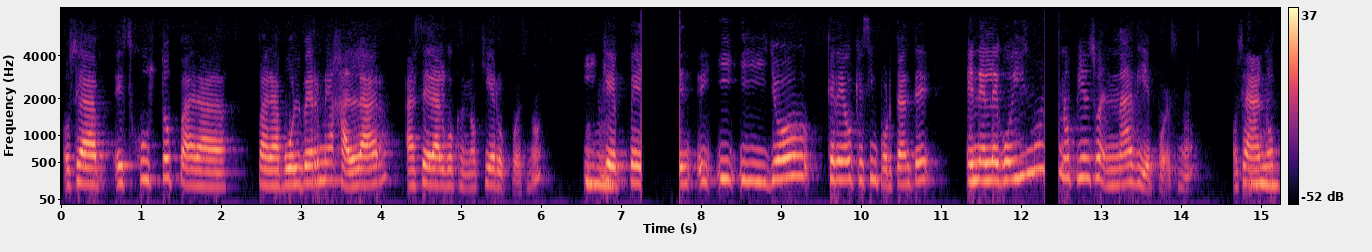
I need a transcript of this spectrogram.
o sea, es justo para, para volverme a jalar a hacer algo que no quiero, pues, ¿no? Y que y, y yo creo que es importante, en el egoísmo no pienso en nadie, pues, ¿no? O sea, no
